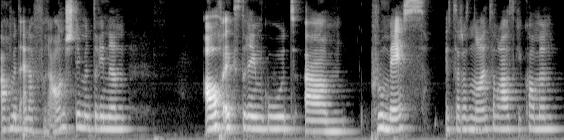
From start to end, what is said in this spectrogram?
auch mit einer Frauenstimme drinnen. Auch extrem gut. Ähm, Promesse ist 2019 rausgekommen.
